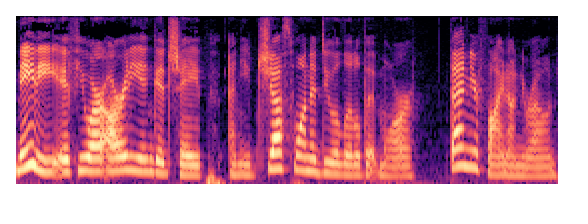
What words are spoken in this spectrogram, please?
Maybe if you are already in good shape and you just want to do a little bit more, then you're fine on your own.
